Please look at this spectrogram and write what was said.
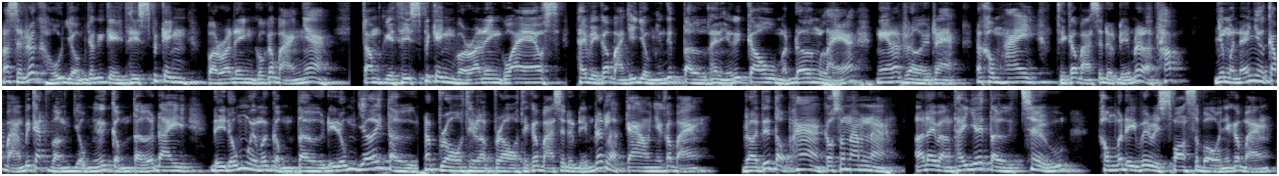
Nó sẽ rất hữu dụng cho cái kỳ thi speaking và writing của các bạn nha. Trong kỳ thi speaking và writing của IELTS, thay vì các bạn chỉ dùng những cái từ hay những cái câu mà đơn lẻ, nghe nó rời rạc, nó không hay, thì các bạn sẽ được điểm rất là thấp nhưng mà nếu như các bạn biết cách vận dụng những cái cụm từ ở đây đi đúng nguyên với cụm từ đi đúng giới từ nó pro thì là pro thì các bạn sẽ được điểm rất là cao nha các bạn rồi tiếp tục ha, câu số 5 nè. Ở đây bạn thấy giới từ to không có đi với responsible nha các bạn.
